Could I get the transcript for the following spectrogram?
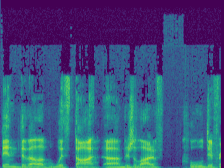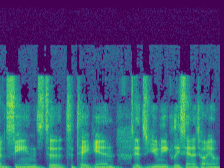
been developed with thought. Um, there's a lot of cool different scenes to to take in. It's uniquely San Antonio.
